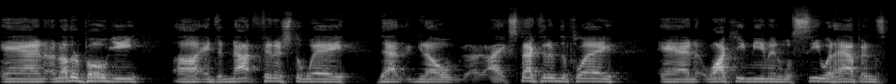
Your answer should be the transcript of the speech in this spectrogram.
and another bogey, uh, and did not finish the way that you know I expected him to play. And Joaquin Niemann, we'll see what happens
